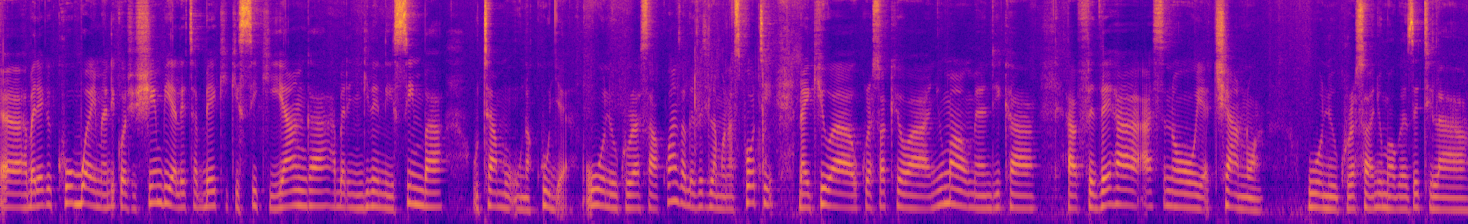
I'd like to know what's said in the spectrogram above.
Uh, habari yake kubwa imeandikwa Shishimbi aleta beki Kisiki Yanga. Habari nyingine ni Simba utamu unakuja. Huo ni ukurasa wa kwanza wa gazeti la Mwanaspoti, na ikiwa ukurasa wake wa nyuma umeandika uh, fedheha Arsenal ya chanwa. Huo ni ukurasa wa nyuma wa gazeti la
